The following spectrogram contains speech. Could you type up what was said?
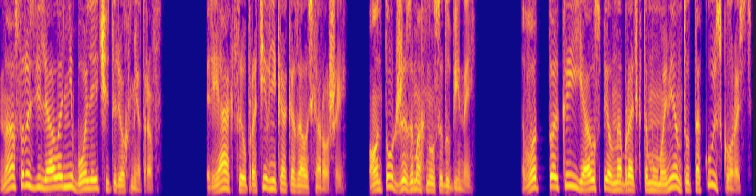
нас разделяло не более четырех метров. Реакция у противника оказалась хорошей. Он тут же замахнулся дубиной. Вот только и я успел набрать к тому моменту такую скорость,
